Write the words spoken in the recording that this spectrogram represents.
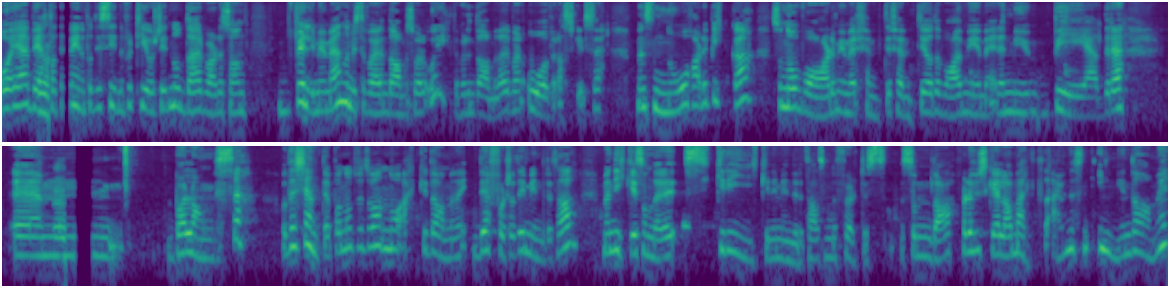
Og jeg vet at jeg var inne på de sidene for ti år siden, og der var det sånn veldig mye menn. Og hvis det var en dame, så var det oi, det var en dame der. Det var en overraskelse. Mens nå har det bikka. Så nå var det mye mer 50-50, og det var mye mer en mye bedre um, balanse og det kjente jeg på nå. vet du hva, Nå er ikke damene De er fortsatt i mindretall, men ikke sånn der skrikende mindretall som det føltes som da. For det husker jeg la merke til, det er jo nesten ingen damer.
